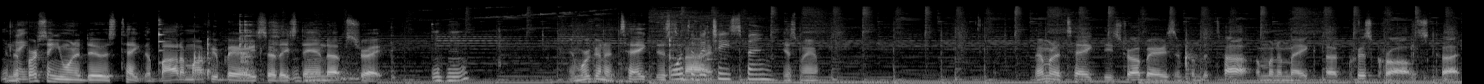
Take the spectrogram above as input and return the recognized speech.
And the first thing you want to do is take the bottom off your berries so they stand up straight. Mm-hmm. And we're going to take this Fourth knife. of a teaspoon. Yes, ma'am. I'm gonna take these strawberries and from the top, I'm gonna make a crisscross cut.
